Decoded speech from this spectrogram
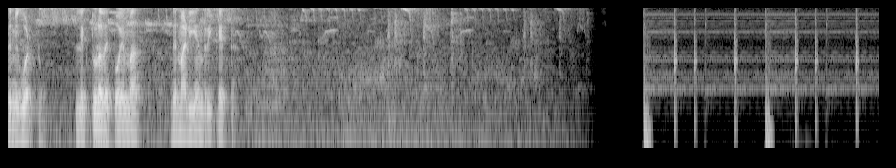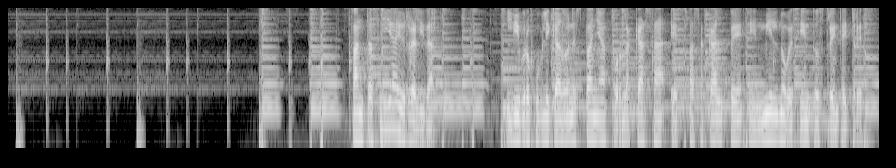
de mi huerto. Lectura de poemas de María Enriqueta. Fantasía y realidad. Libro publicado en España por la Casa Espasacalpe en 1933,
